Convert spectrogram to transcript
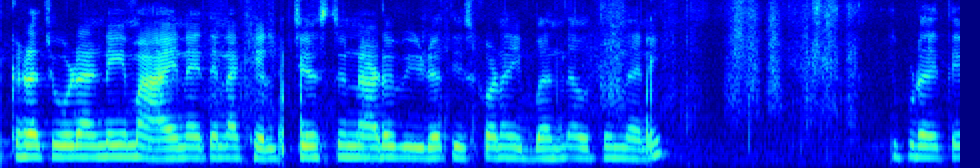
ఇక్కడ చూడండి మా ఆయన అయితే నాకు హెల్ప్ చేస్తున్నాడు వీడియో తీసుకోవడం ఇబ్బంది అవుతుందని. ఇప్పుడైతే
